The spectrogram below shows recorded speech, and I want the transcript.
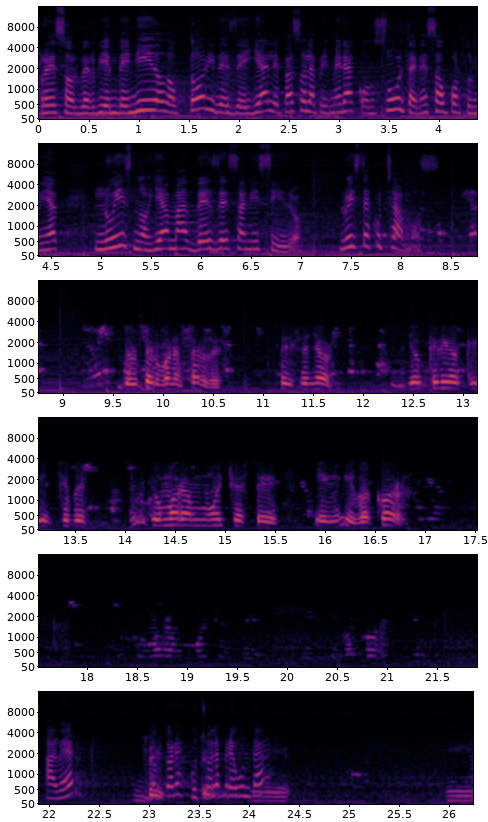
resolver. Bienvenido, doctor, y desde ya le paso la primera consulta. En esa oportunidad, Luis nos llama desde San Isidro. Luis, te escuchamos. Doctor, buenas tardes. Sí, señor. Yo creo que se demora mucho este en evacuar. A ver, doctor, ¿escuchó la pregunta? Eh, eh,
